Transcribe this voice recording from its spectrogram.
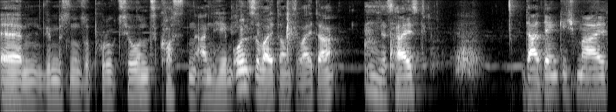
ähm, wir müssen unsere Produktionskosten anheben und so weiter und so weiter. Das heißt, da denke ich mal,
